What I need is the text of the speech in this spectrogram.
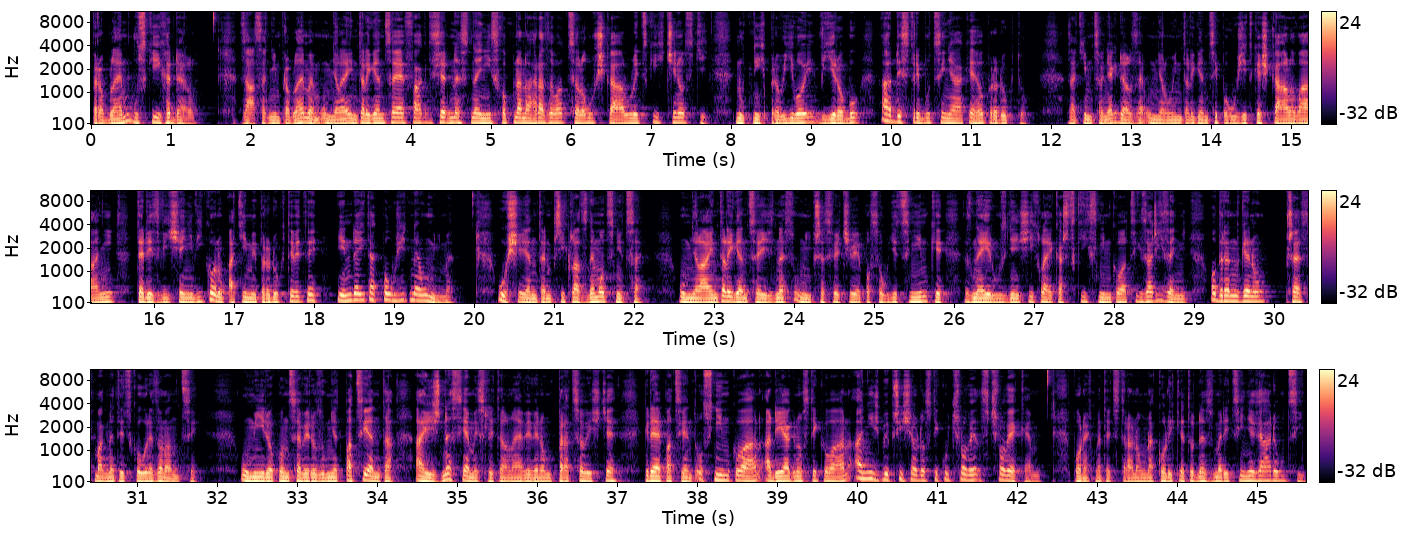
Problém úzkých hrdel – Zásadním problémem umělé inteligence je fakt, že dnes není schopna nahrazovat celou škálu lidských činností, nutných pro vývoj, výrobu a distribuci nějakého produktu. Zatímco někde lze umělou inteligenci použít ke škálování, tedy zvýšení výkonu a tím i produktivity, jinde ji tak použít neumíme. Už jen ten příklad z nemocnice. Umělá inteligence již dnes umí přesvědčivě posoudit snímky z nejrůznějších lékařských snímkovacích zařízení, od rentgenu přes magnetickou rezonanci. Umí dokonce vyrozumět pacienta a již dnes je myslitelné vyvinout pracoviště, kde je pacient osnímkován a diagnostikován, aniž by přišel do styku člově- s člověkem. Ponechme teď stranou, nakolik je to dnes v medicíně žádoucí.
